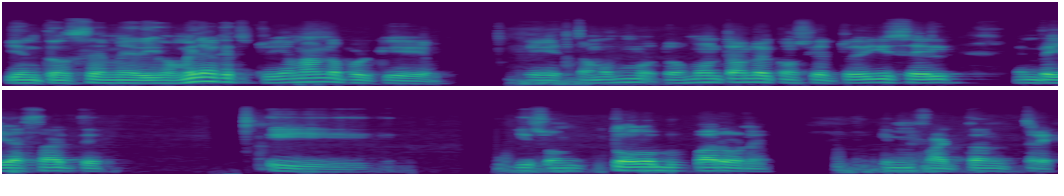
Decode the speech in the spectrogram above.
Y entonces me dijo, mira que te estoy llamando porque eh, estamos todos montando el concierto de Giselle en Bellas Artes y, y son todos varones y me faltan tres.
